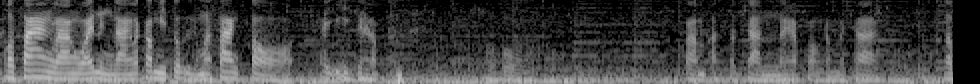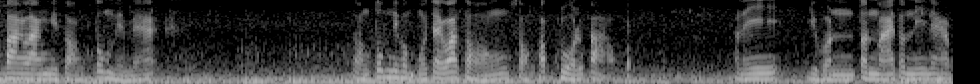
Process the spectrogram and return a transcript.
เขาสร้างรังไว้หนึ่งรังแล้วก็มีตัวอื่นมาสร้างต่อไปอีกนะครับโอ้โหความอัศจรรย์นะครับของธรรมชาติแล้วบางรังมีสองตุ้มเห็นไหมฮะสองตุ้มนี่ผมหัวใจว่าสองสองครอบครัวหรือเปล่า อันนี้อยู่บนต้นไม้ต้นนี้นะครับ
